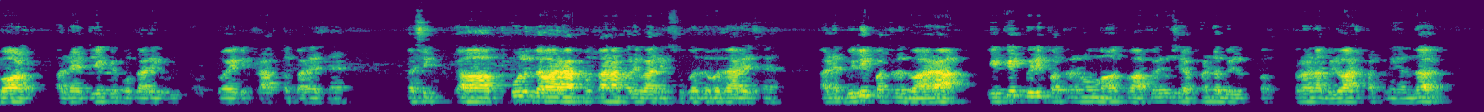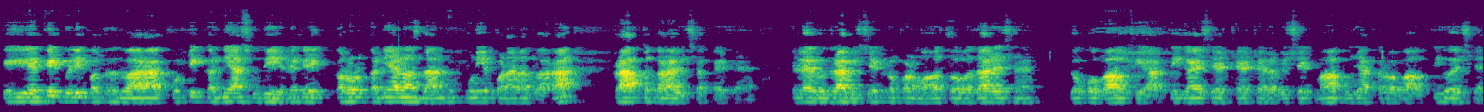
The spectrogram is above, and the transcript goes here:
બળ અને જે કે પોતાની હોય પ્રાપ્ત કરે છે. પછી ફૂલ દ્વારા પોતાના પરિવારની સુગંધ વધારે છે અને બિલીપત્ર દ્વારા એક એક બિલીપત્રનું મહત્વ આપેલું છે. અખંડ બિલીપત્રના બિલવાષ્ટકની અંદર કે એ એક એક બિલીપત્ર દ્વારા કોટી કન્યા સુધી એટલે કે એક કરોડ કન્યાના દાનનું પુણ્યપણાના દ્વારા પ્રાપ્ત કરાવી શકે છે. એટલે રુદ્રાભિષેકનું પણ મહત્વ વધારે છે. લોકો ભાવથી આરતી ગાય છે. ઠેર ઠેર અભિષેક મહાપૂજા કરવામાં આવતી હોય છે.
